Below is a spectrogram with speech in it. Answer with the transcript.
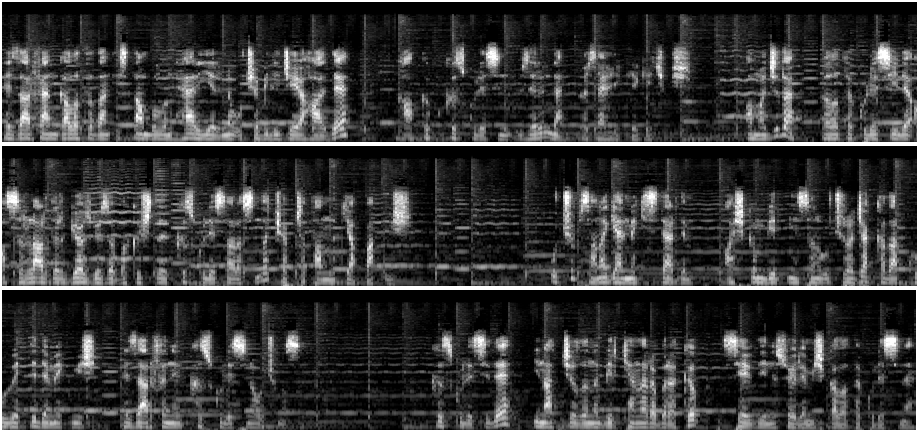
Hezarfen Galata'dan İstanbul'un her yerine uçabileceği halde kalkıp Kız Kulesi'nin üzerinden özellikle geçmiş. Amacı da Galata Kulesi ile asırlardır göz göze bakıştığı Kız Kulesi arasında çöp çatanlık yapmakmış. Uçup sana gelmek isterdim. Aşkın bir insanı uçuracak kadar kuvvetli demekmiş Hezarfen'in Kız Kulesi'ne uçması. Kız Kulesi de inatçılığını bir kenara bırakıp sevdiğini söylemiş Galata Kulesi'ne.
